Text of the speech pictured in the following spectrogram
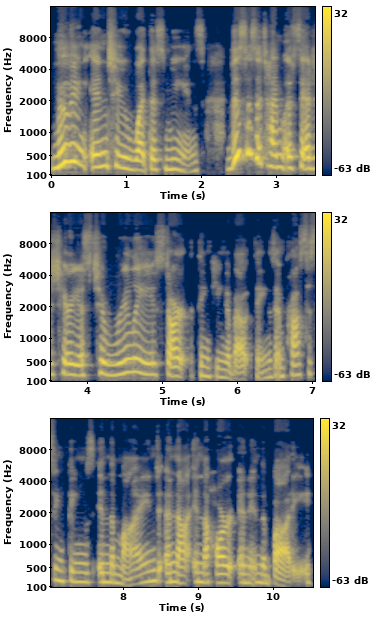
moving into what this means. This is a time of Sagittarius to really start thinking about things and processing things in the mind and not in the heart and in the body.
